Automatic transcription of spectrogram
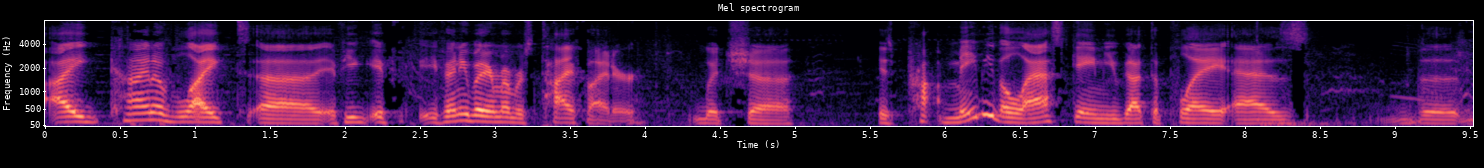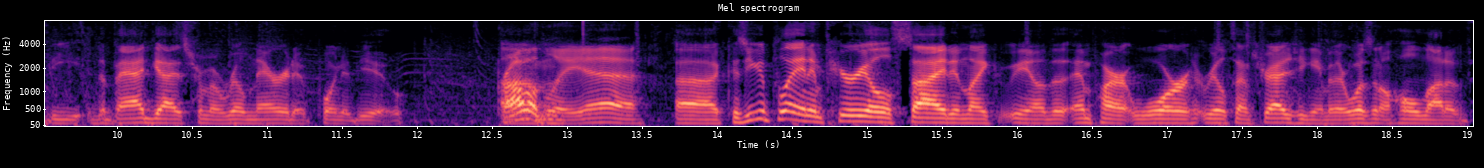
I kind of liked uh, if you if if anybody remembers Tie Fighter, which uh, is pro- maybe the last game you got to play as the the the bad guys from a real narrative point of view. Probably, yeah. Because you could play an Imperial side in like you know the Empire at War real time strategy game, but there wasn't a whole lot of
